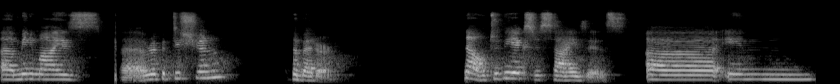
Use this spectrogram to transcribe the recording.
uh, minimize uh, repetition, the better. Now to the exercises. Uh, in,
